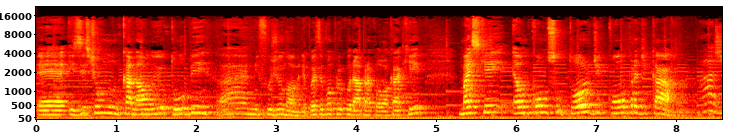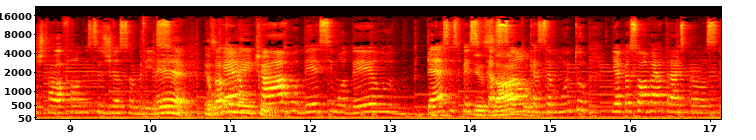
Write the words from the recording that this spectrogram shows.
é, existe um canal no YouTube, ah, me fugiu o nome, depois eu vou procurar para colocar aqui, mas que é um consultor de compra de carro. Ah, a gente estava falando esses dias sobre isso. É, exatamente. Eu quero um carro desse modelo, dessa especificação, Exato. quer dizer muito, e a pessoa vai atrás para você.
